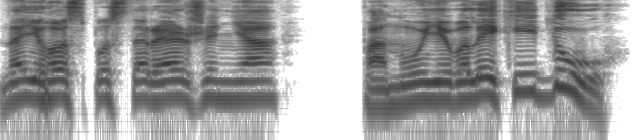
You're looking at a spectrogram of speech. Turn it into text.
на його спостереження панує Великий Дух,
